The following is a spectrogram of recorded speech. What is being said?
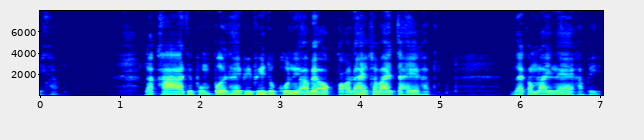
นี่ครับ ราคาที่ผมเปิดให้พี่ๆทุกคนนี่เอาไปออกต่อได้สบายใจครับ ได้กำไรแน่ครับพี่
